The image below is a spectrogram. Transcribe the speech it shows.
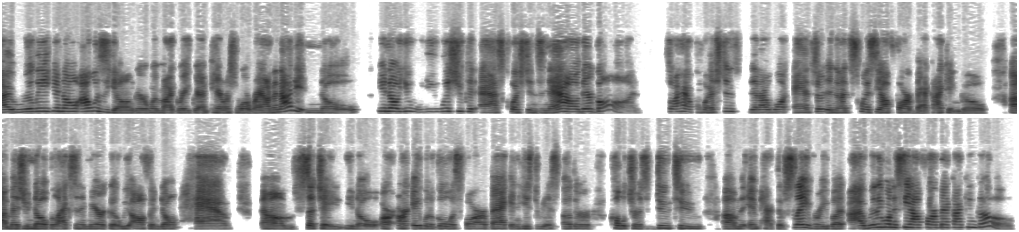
I really, you know, I was younger when my great grandparents were around and I didn't know. You know, you you wish you could ask questions now, they're gone. So I have mm-hmm. questions that I want answered, and I just want to see how far back I can go. Um, as you know, blacks in America, we often don't have um, such a, you know, are, aren't able to go as far back in history as other cultures due to um, the impact of slavery. But I really want to see how far back I can go.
